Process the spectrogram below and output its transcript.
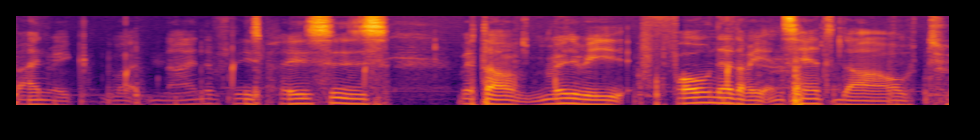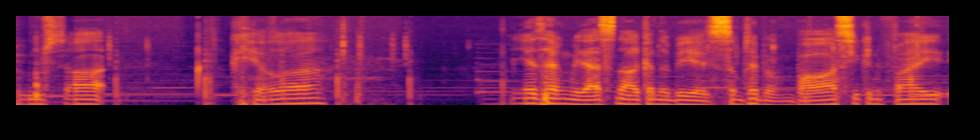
find like what nine of these places with a really full netherite and Santidal two shot killer. You're telling me that's not gonna be a, some type of boss you can fight?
